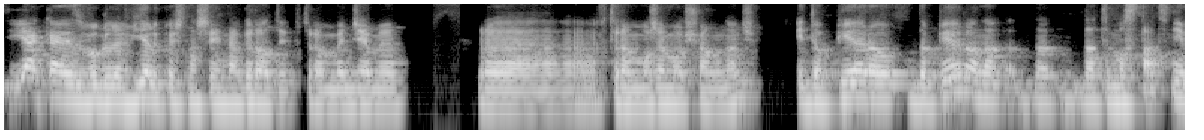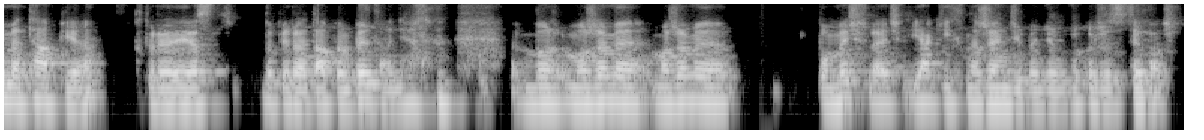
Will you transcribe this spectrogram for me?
jaka jest w ogóle wielkość naszej nagrody, którą będziemy, e, którą możemy osiągnąć. I dopiero, dopiero na, na, na tym ostatnim etapie, który jest dopiero etapem pytań, możemy, możemy pomyśleć, jakich narzędzi będziemy wykorzystywać.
